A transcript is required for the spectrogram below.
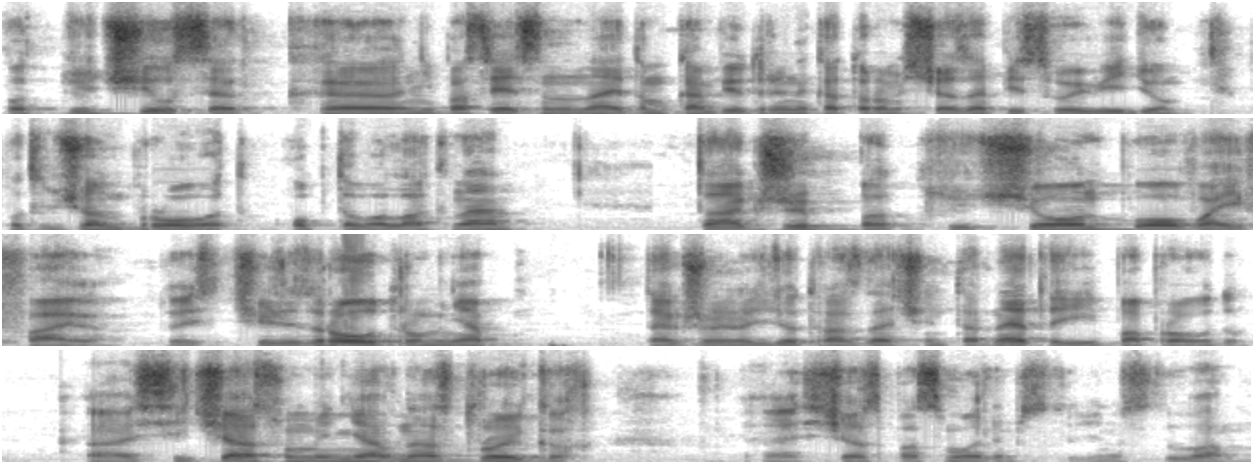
подключился к непосредственно на этом компьютере, на котором сейчас записываю видео, подключен провод оптоволокна также подключен по Wi-Fi. То есть через роутер у меня также идет раздача интернета и по проводу. А, сейчас у меня в настройках, а, сейчас посмотрим, 192,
